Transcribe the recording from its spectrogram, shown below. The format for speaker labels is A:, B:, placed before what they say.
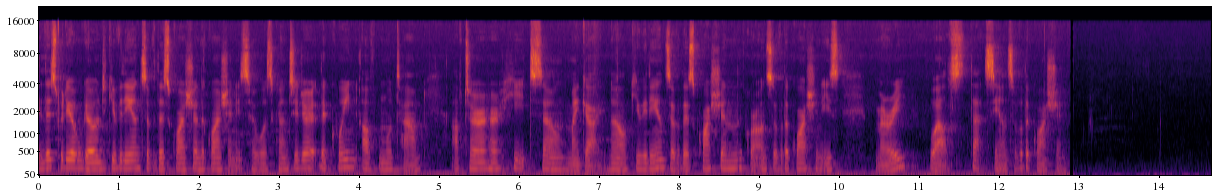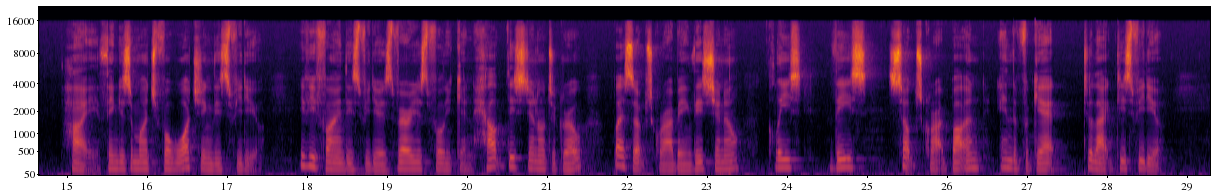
A: In this video, I'm going to give you the answer of this question. The question is who was considered the queen of Motown after her hit song My Guy. Now, I'll give you the answer of this question. The answer of the question is Mary Wells. That's the answer of the question. Hi, thank you so much for watching this video. If you find this video is very useful, you can help this channel to grow by subscribing this channel. Please this subscribe button and don't forget to like this video.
